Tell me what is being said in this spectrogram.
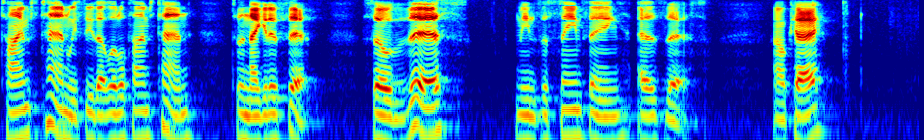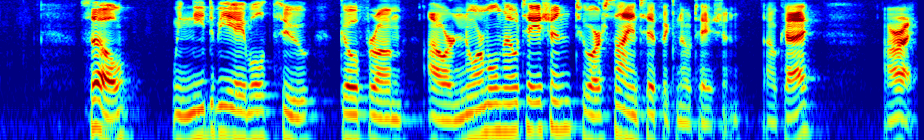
times 10, we see that little times 10, to the negative fifth. So this means the same thing as this. Okay? So we need to be able to go from our normal notation to our scientific notation. Okay? All right.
